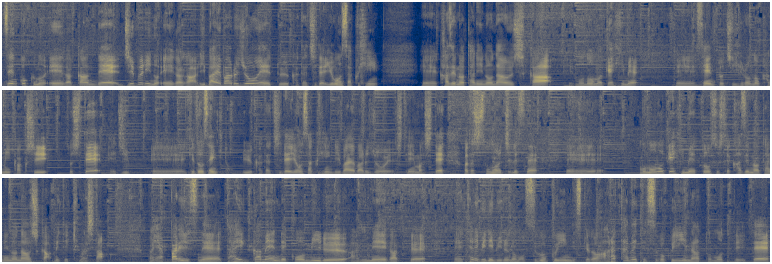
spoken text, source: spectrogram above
全国の映画館でジブリの映画がリバイバル上映という形で4作品、えー、風の谷のナウシカ、もののけ姫、えー、千と千尋の神隠し、そして、えーえー、下道戦記という形で4作品リバイバル上映していまして、私そのうちですね、えー、もののけ姫とそして風の谷のナウシカ見てきました。まあ、やっぱりですね、大画面でこう見るアニメ映画って、えー、テレビで見るのもすごくいいんですけど、改めてすごくいいなと思っていて、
